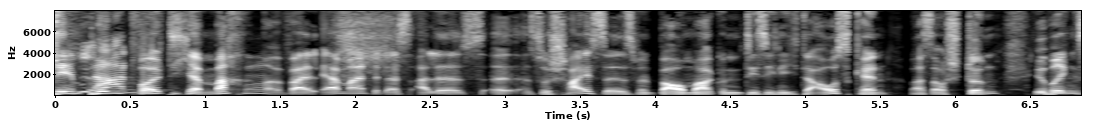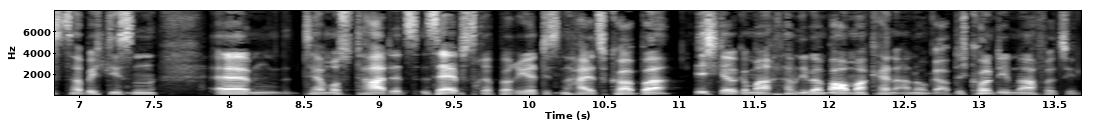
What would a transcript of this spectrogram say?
den Punkt wollte ich ja machen, weil er meinte, dass alles äh, so scheiße ist mit Baumarkt und die sich nicht da auskennen, was auch stimmt. Übrigens habe ich diesen ähm, Thermostat jetzt selbst repariert, diesen Heizkörper. Ich ge- gemacht, haben die beim Baumarkt keine Ahnung gehabt. Ich konnte ihm nachvollziehen.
